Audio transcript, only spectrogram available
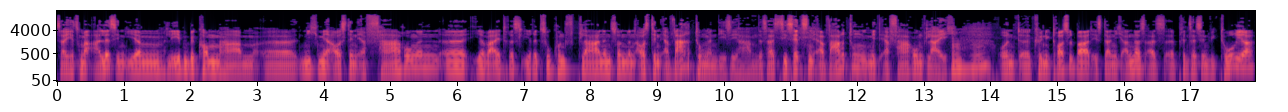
sage ich jetzt mal, alles in ihrem Leben bekommen haben, äh, nicht mehr aus den Erfahrungen äh, ihr weiteres, ihre Zukunft planen, sondern aus den Erwartungen, die sie haben. Das heißt, sie setzen Erwartungen mit Erfahrung gleich. Mhm. Und äh, König Drosselbart ist da nicht anders als äh, Prinzessin Victoria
